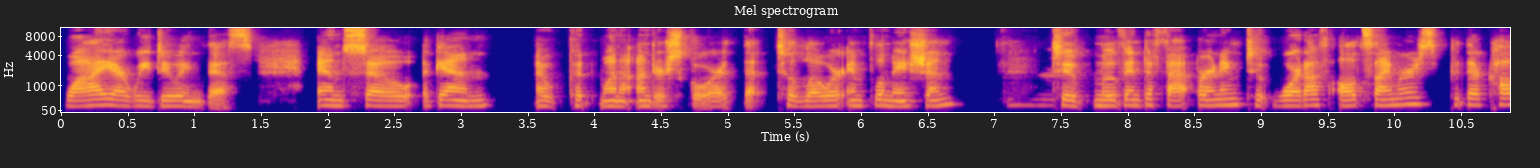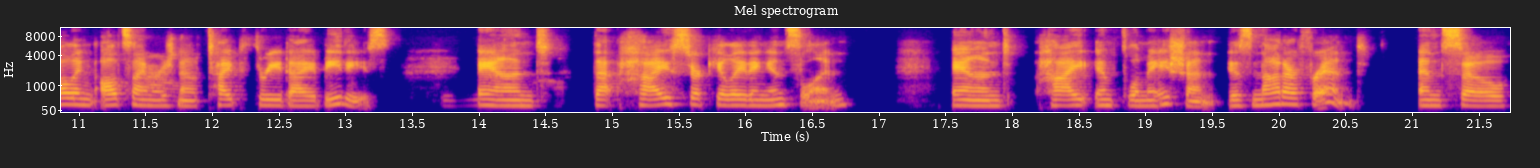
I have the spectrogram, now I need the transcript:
why are we doing this? And so again i could want to underscore that to lower inflammation mm-hmm. to move into fat burning to ward off Alzheimer's. They're calling Alzheimer's wow. now type 3 diabetes. Mm-hmm. And that high circulating insulin and high inflammation is not our friend. And so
